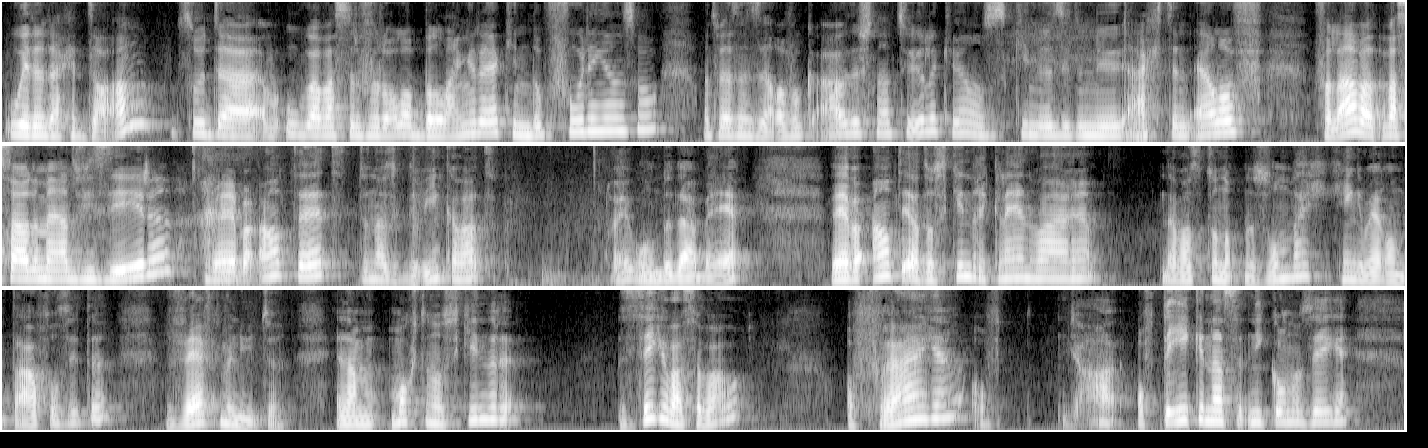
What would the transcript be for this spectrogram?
Hoe heb je dat gedaan? Zo dat, hoe, wat was er vooral op belangrijk in de opvoeding en zo? Want wij zijn zelf ook ouders natuurlijk. Hè. Onze kinderen zitten nu 8 en 11. Voilà, wat, wat zouden mij adviseren? Wij hebben altijd, toen als ik de winkel had, wij woonden daarbij, wij hebben altijd, als onze kinderen klein waren, dat was toen op een zondag, gingen wij rond tafel zitten, vijf minuten. En dan mochten onze kinderen zeggen wat ze wouden, of vragen, of, ja, of tekenen als ze het niet konden zeggen.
